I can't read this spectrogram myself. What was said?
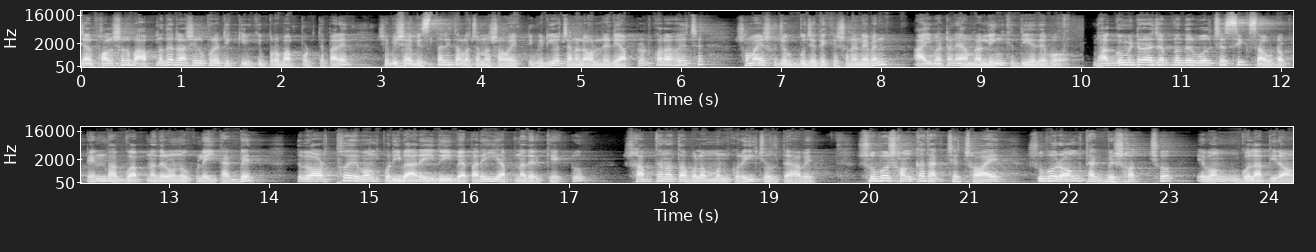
যার ফলস্বরূপ আপনাদের রাশির উপরে ঠিক কী কী প্রভাব পড়তে পারে সে বিষয়ে বিস্তারিত আলোচনা সহ একটি ভিডিও চ্যানেলে অলরেডি আপলোড করা হয়েছে। সময় সুযোগ বুঝে দেখে শুনে নেবেন। আই বাটনে আমরা লিঙ্ক দিয়ে দেব। ভাগ্য মিটার আজ আপনাদের বলছে সিক্স আউট অফ টেন ভাগ্য আপনাদের অনুকূলেই থাকবে। তবে অর্থ এবং পরিবার এই দুই ব্যাপারেই আপনাদেরকে একটু সাবধানতা অবলম্বন করেই চলতে হবে। শুভ সংখ্যা থাকছে ছয়, শুভ রং থাকবে স্বচ্ছ এবং গোলাপি রং।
